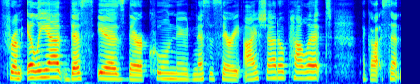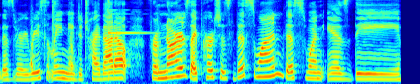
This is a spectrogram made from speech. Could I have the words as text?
From Ilia, this is their Cool Nude Necessary Eyeshadow Palette. I got sent this very recently, need to try that out. From NARS, I purchased this one. This one is the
